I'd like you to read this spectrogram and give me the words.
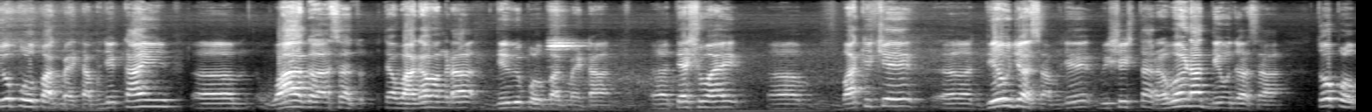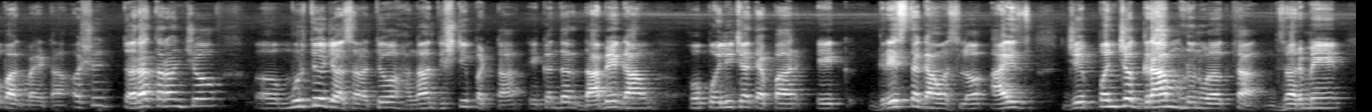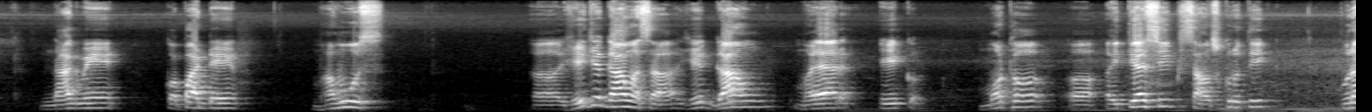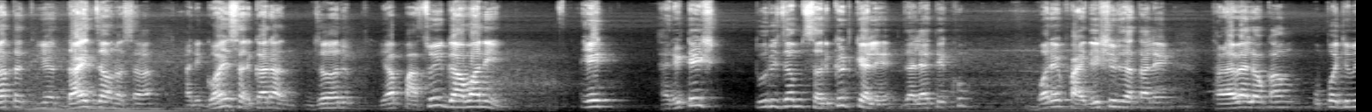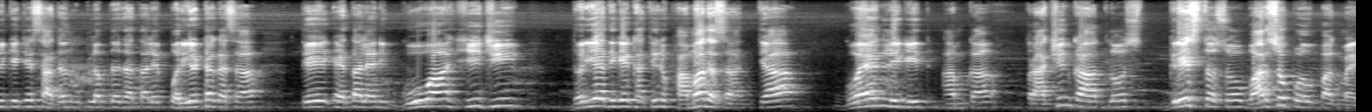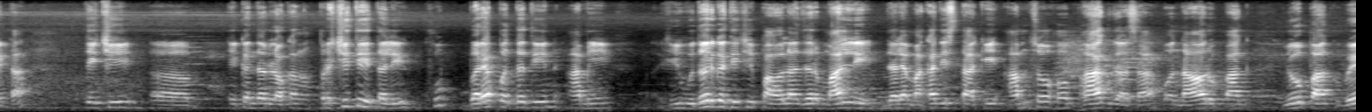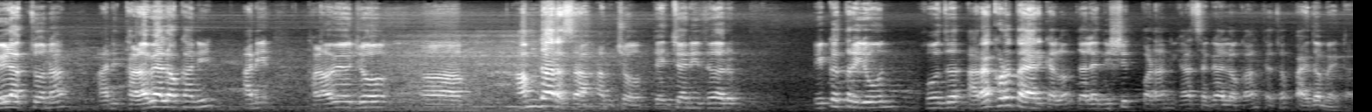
त्यो पळोवपाक मेळटा. म्हणजे कांय वाग वाघ आसात त्या वाघा वांगडा देवी पळोवपाक मेळटा. त्या शिवाय बाकीचे देव जे आसा म्हणजे विशेषतः रवळनाथ देव जो आसा तो पळोवपाक मेळटा. अशे तरातरांच्यो मुर्त्यो ज्यो आसा त्यो हांगा दिश्टी पडटा. एकंदर दाबे गांव हो पयलींच्या तेंपार एक ग्रेस्त गांव आसलो. आयज जे पंचग्राम म्हणून वळखता झरमे नागवे कोपाड्डे म्हावूस हे जे गांव आसा हे गांव म्हळ्यार एक मोठो ऐतिहासीक सांस्कृतीक पुरातत्वीय दायज जावन आसा आनी गोंय सरकारान जर ह्या पांचूय गांवांनी एक हेरिटेज ट्युरिजम सर्कीट केलें जाल्यार तें खूब बरें फायदेशीर जाताले. थळाव्या लोकांक उपजिविकेचें साधन उपलब्ध जातालें. पर्यटक आसा ते येताले आनी गोवा ही जी दर्या दिगे खातीर फामाद आसा त्या गोंयान लेगीत आमकां प्राचीन काळांतलो ग्रेस्त असो वारसो पळोवपाक मेळटा. तेची एकंदर लोकांक प्रचिती येतली. खूब बऱ्या पद्दतीन आमी ही उदरगतीची पावलां जर मारली जाल्यार म्हाका दिसता की आमचो हो भाग जो आसा हो नांव रुपाक येवपाक वेळ लागचो ना. आनी थळाव्या लोकांनी आनी थळाव्यो ज्यो आमदार आसा आमच्यो तेंच्यांनी जर एकत्र येवन हो जर आराखडो तयार केलो जाल्यार निश्चितपणान ह्या सगळ्या लोकांक त्याचो फायदो मेळटा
